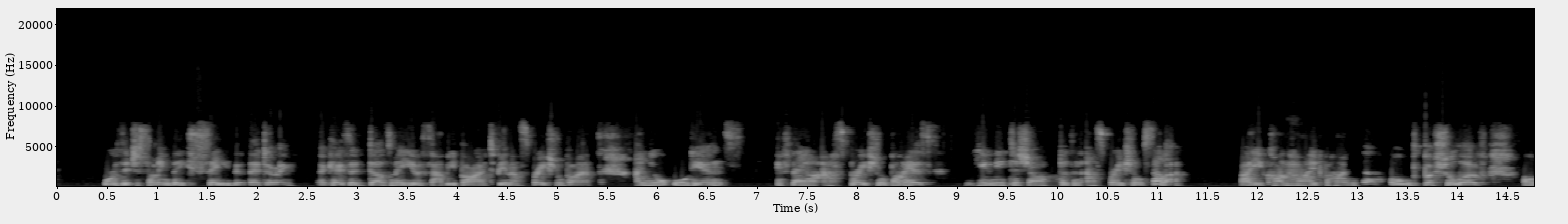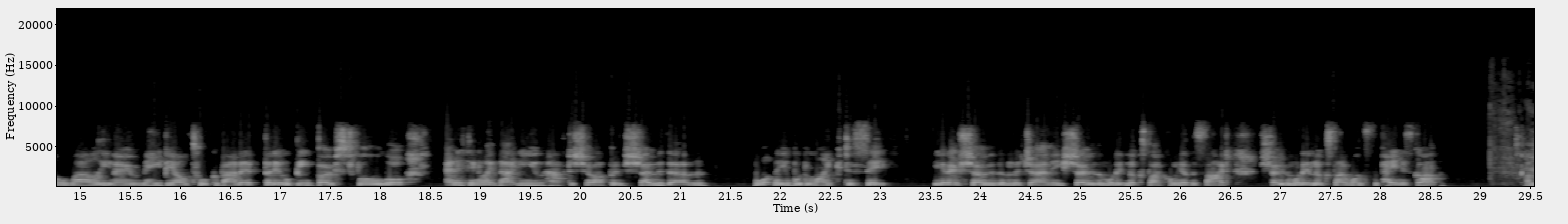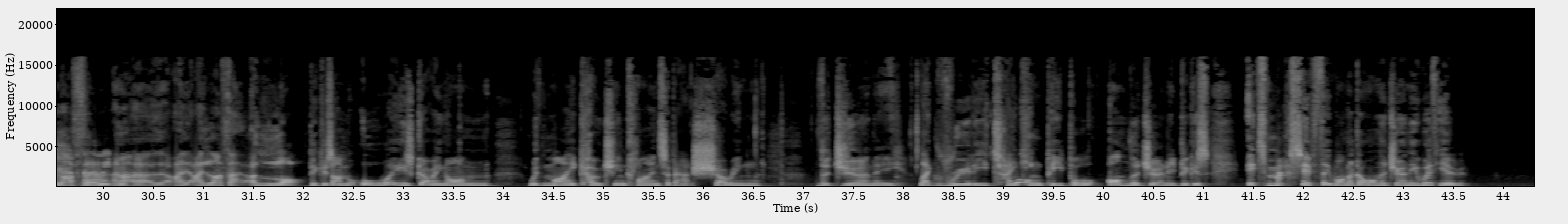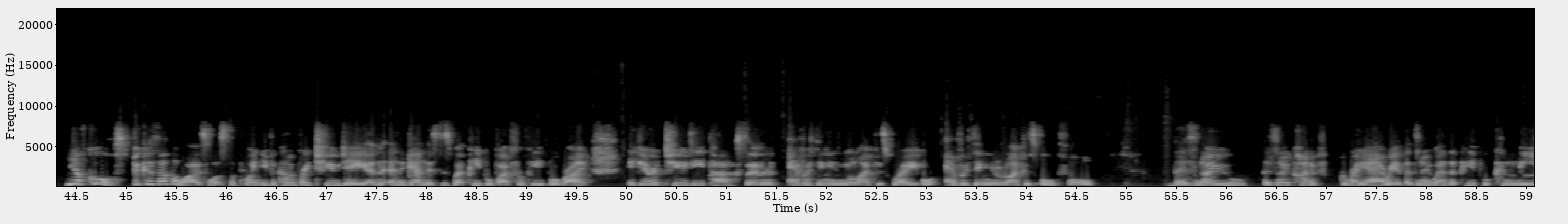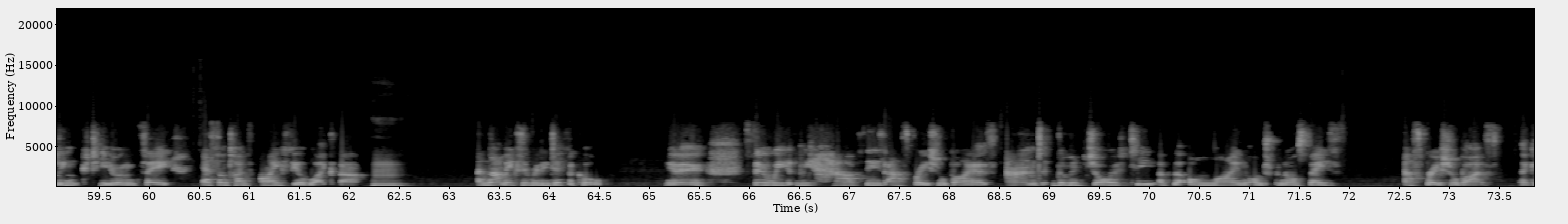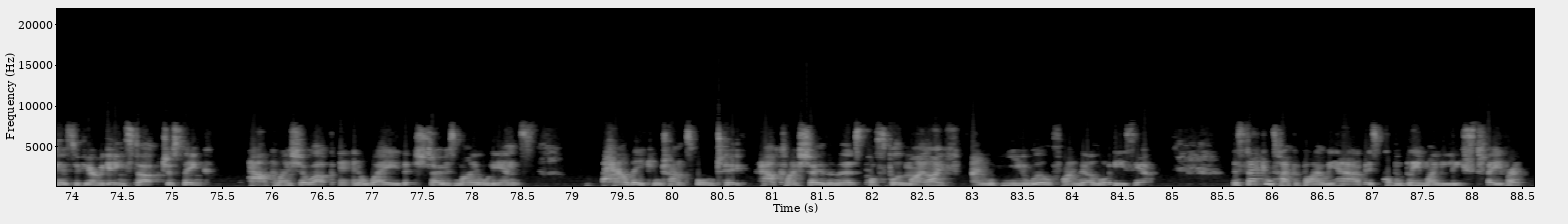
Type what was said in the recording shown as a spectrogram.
or is it just something they say that they're doing? Okay, so it does make you a savvy buyer to be an aspirational buyer. And your audience, if they are aspirational buyers, you need to show up as an aspirational seller. Right? You can't mm. hide behind the old bushel of, oh, well, you know, maybe I'll talk about it, but it will be boastful or anything like that. You have to show up and show them what they would like to see. You know, show them the journey, show them what it looks like on the other side, show them what it looks like once the pain is gone. I love that, and I, I, I love that a lot because I'm always going on with my coaching clients about showing the journey, like really taking people on the journey because it's massive. They want to go on the journey with you. Yeah, of course. Because otherwise, what's the point? You become very 2D. And, and again, this is where people buy from people, right? If you're a 2D person and everything in your life is great or everything in your life is awful, there's no there's no kind of grey area. There's nowhere that people can link to you and say, yeah, sometimes I feel like that. Mm. And that makes it really difficult. You know, so we we have these aspirational buyers, and the majority of the online entrepreneur space, aspirational buyers Okay, so if you're ever getting stuck, just think how can I show up in a way that shows my audience how they can transform too? How can I show them that it's possible in my life? And you will find it a lot easier. The second type of buyer we have is probably my least favorite.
